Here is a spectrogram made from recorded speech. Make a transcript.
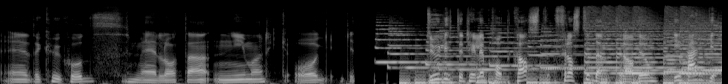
eh, The Kukods med låta 'Nymark' og Du lytter til en podkast fra Studentradioen i Bergen.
